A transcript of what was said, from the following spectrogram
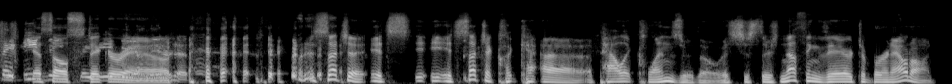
they need Guess me- I'll they stick need me on the around. but it's such a it's it, it's such a uh, a palate cleanser though. It's just there's nothing there to burn out on.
